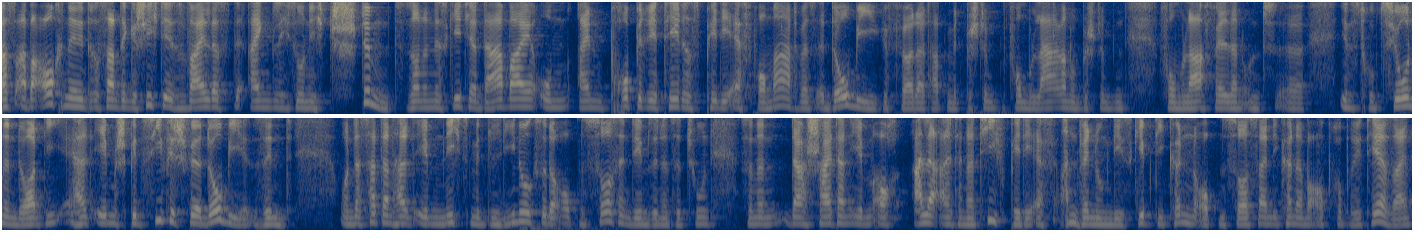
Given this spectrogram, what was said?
Was aber auch eine interessante Geschichte ist, weil das eigentlich so nicht stimmt, sondern es geht ja dabei um ein proprietäres PDF-Format, was Adobe gefördert hat mit bestimmten Formularen und bestimmten Formularfeldern und äh, Instruktionen dort, die halt eben spezifisch für Adobe sind. Und das hat dann halt eben nichts mit Linux oder Open Source in dem Sinne zu tun, sondern da scheitern eben auch alle Alternativ-PDF-Anwendungen, die es gibt. Die können Open Source sein, die können aber auch proprietär sein,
